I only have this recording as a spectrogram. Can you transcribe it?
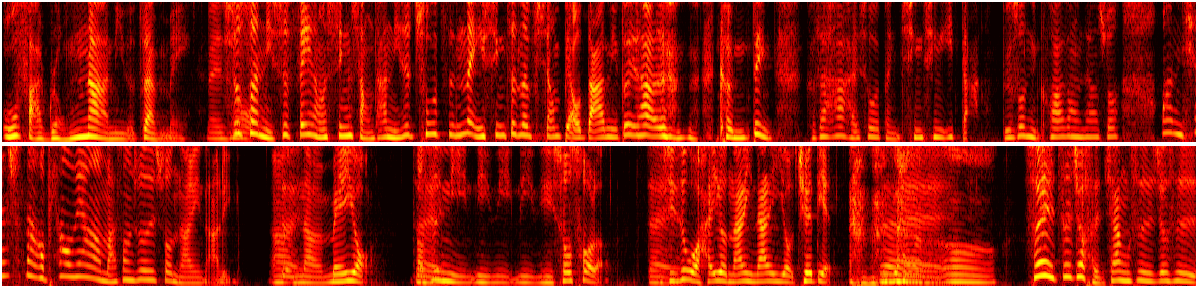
无法容纳你的赞美。没错，就算你是非常欣赏他，你是出自内心真的想表达你对他的 肯定，可是他还是会把你轻轻一打。比如说，你夸张人家说：“哇，你今天穿的好漂亮啊！”马上就会说哪里哪里。对，那没有，老师，你你你你你说错了。对，其实我还有哪里哪里有缺点。对，嗯，所以这就很像是，就是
